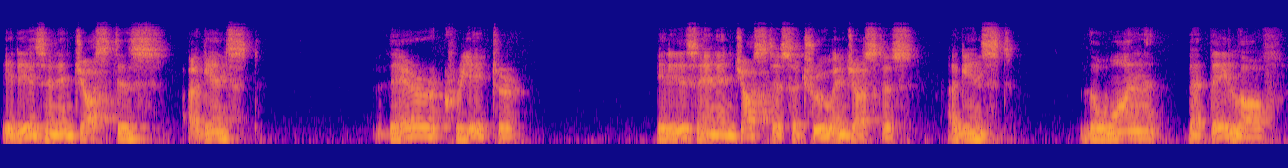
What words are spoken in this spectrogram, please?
It is an injustice against their creator. It is an injustice, a true injustice against the one that they love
